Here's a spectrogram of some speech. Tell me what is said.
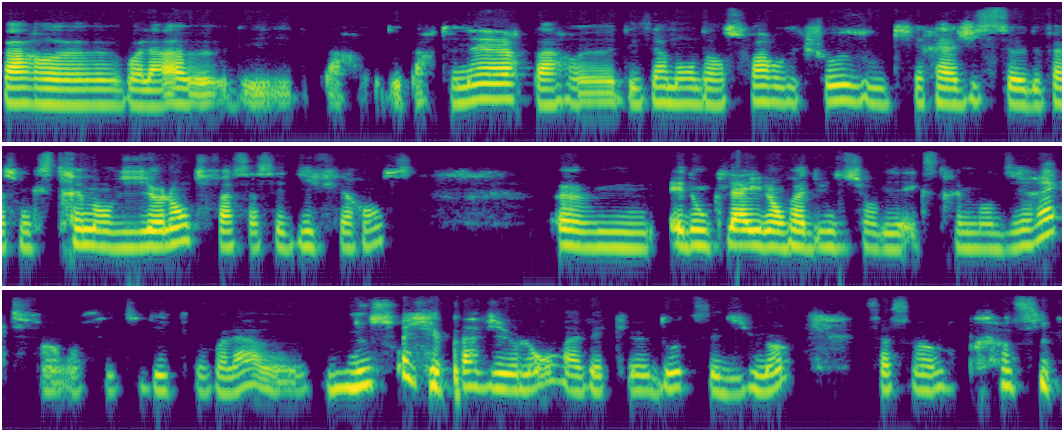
par, voilà, des, par des partenaires, par des amants d'un soir ou quelque chose, ou qui réagissent de façon extrêmement violente face à cette différence. Euh, et donc là, il en va d'une survie extrêmement directe, enfin, dans cette idée que voilà, euh, ne soyez pas violents avec euh, d'autres êtres humains, ça c'est un principe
